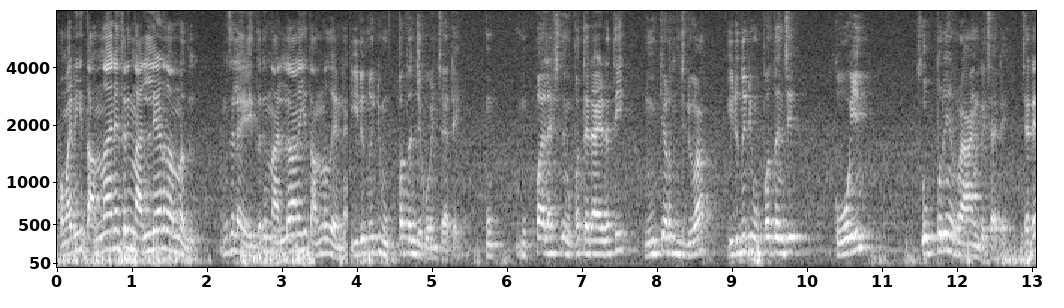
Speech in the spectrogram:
അവന്മാർ എനിക്ക് തന്നതിന് ഇത്തിരി നല്ലതാണ് തന്നത്. മനസ്സിലായില്ലേ? ഇത്രയും നല്ലതാണെങ്കിൽ തന്നത് തന്നെ. ഇരുന്നൂറ്റി മുപ്പത്തഞ്ച് കോയിൻ ചാറ്റേ മുപ്പത് ലക്ഷത്തി മുപ്പത്തേഴായിരത്തി നൂറ്റി അറുപത്തഞ്ച് രൂപ. ഇരുന്നൂറ്റി മുപ്പത്തഞ്ച് കോയിൻ സുപ്രീം റാങ്ക് ചാറ്റേ ചാറ്റേ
